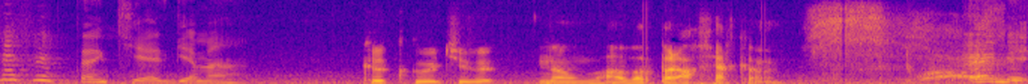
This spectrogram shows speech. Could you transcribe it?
T'inquiète, gamin. Coucou, tu veux? Non, bah, on va pas la refaire quand même. Eh mais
